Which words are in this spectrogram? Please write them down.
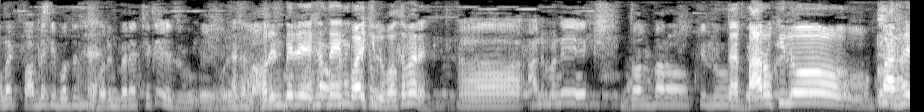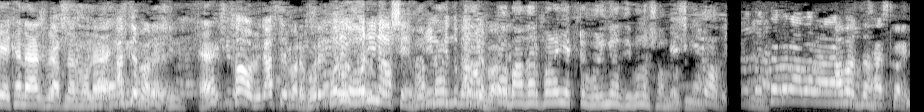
অনেক পাবলিকই বলতেছে হরিণ থেকে হরিণ আচ্ছা হরিণ এখান থেকে কয় কিলো বলতে পারেন আনুমানিক দশ বারো কিলো। বারো কিলো পার হয়ে এখানে আসবে আপনার মনে হয়? আসতে পারে। হ্যাঁ? স্বাভাবিক আসতে পারে। হরিণ হরিণ হরিণ আসে হরিণ কিন্তু আসতে পারে। বাজার পাড়াই একটা হরিণের জীবন সম্ভব না। আবার দাও। কাজ করেন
